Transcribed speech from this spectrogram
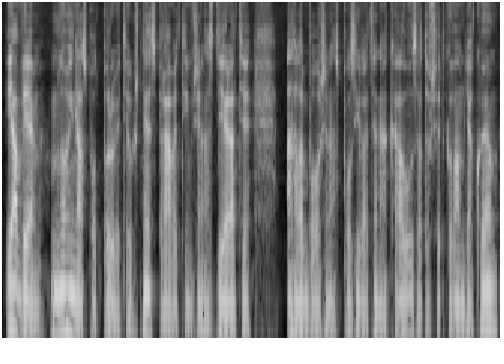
ja viem, mnohí nás podporujete už dnes práve tým, že nás dielate alebo že nás pozývate na kávu, za to všetko vám ďakujem.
